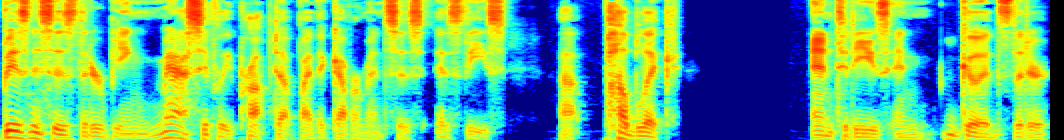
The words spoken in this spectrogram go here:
businesses that are being massively propped up by the governments as, as these uh, public entities and goods that are,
